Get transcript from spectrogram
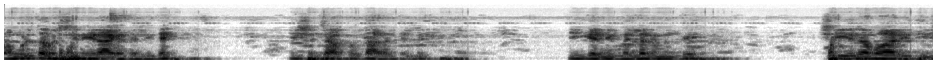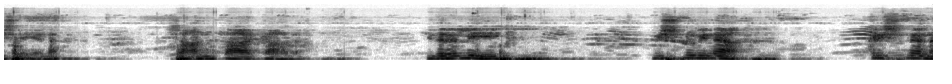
ಅಮೃತ ವರ್ಷಿಣಿ ರಾಗದಲ್ಲಿದೆ ವಿಶ್ವಚಾಪು ತಾಳದಲ್ಲಿ ಈಗ ನಿಮ್ಮೆಲ್ಲರ ಮುಂದೆ ಕ್ಷೀರವಾರಿಧಿ ಶಯನ ಶಾಂತಾಕಾರ. ಇದರಲ್ಲಿ ವಿಷ್ಣುವಿನ, ಕೃಷ್ಣನ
